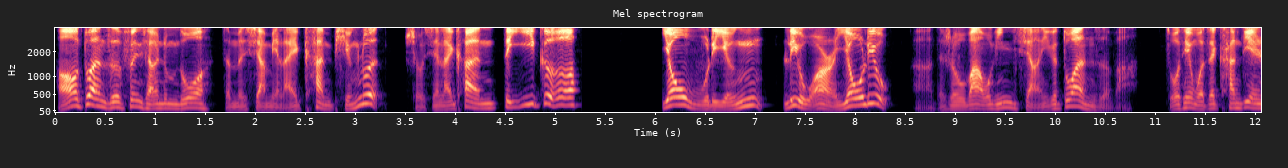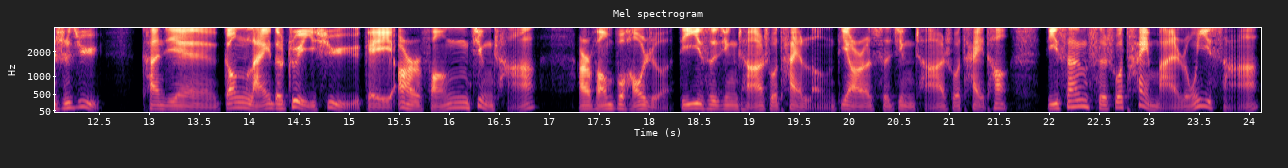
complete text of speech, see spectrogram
好，段子分享这么多，咱们下面来看评论。首先来看第一个。幺五零六二幺六啊，他说：“我爸，我给你讲一个段子吧。昨天我在看电视剧，看见刚来的赘婿给二房敬茶，二房不好惹。第一次敬茶说太冷，第二次敬茶说太烫，第三次说太满容易洒。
